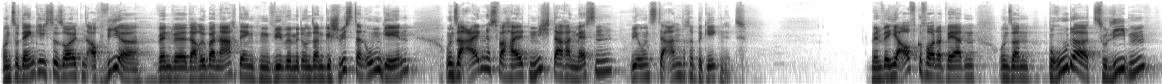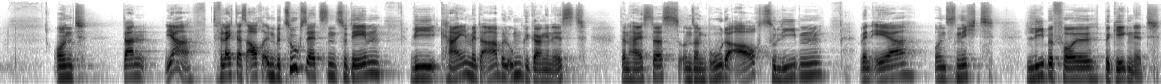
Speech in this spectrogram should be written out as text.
Und so denke ich, so sollten auch wir, wenn wir darüber nachdenken, wie wir mit unseren Geschwistern umgehen, unser eigenes Verhalten nicht daran messen, wie uns der andere begegnet. Wenn wir hier aufgefordert werden, unseren Bruder zu lieben und dann, ja, vielleicht das auch in Bezug setzen zu dem, wie Kain mit Abel umgegangen ist, dann heißt das, unseren Bruder auch zu lieben, wenn er uns nicht liebevoll begegnet.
